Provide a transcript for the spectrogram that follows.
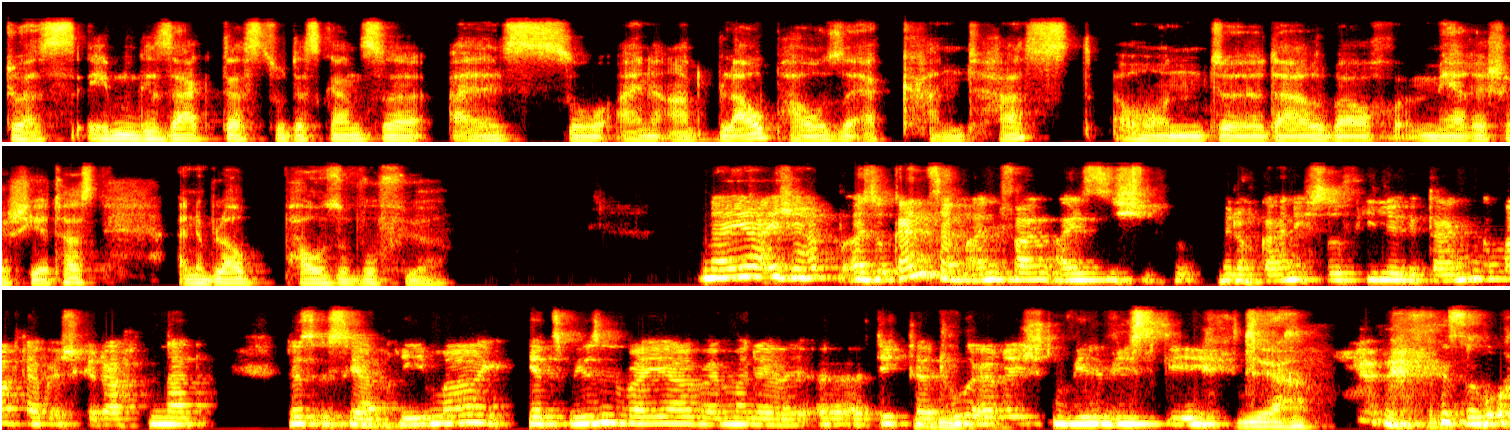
Du hast eben gesagt, dass du das Ganze als so eine Art Blaupause erkannt hast und äh, darüber auch mehr recherchiert hast. Eine Blaupause wofür? Naja, ich habe, also ganz am Anfang, als ich mir noch gar nicht so viele Gedanken gemacht habe, ich gedacht, na, das ist ja prima. Jetzt wissen wir ja, wenn man eine äh, Diktatur mhm. errichten will, wie es geht. Ja. so.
